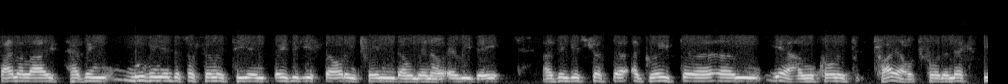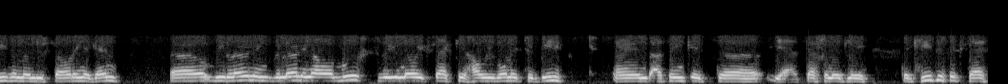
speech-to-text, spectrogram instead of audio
finalized, having moving in the facility and basically starting training down there now every day. I think it's just a, a great, uh, um, yeah, I will call it tryout for the next season when we're starting again. Uh, we're learning, we're learning our moves. We know exactly how we want it to be, and I think it's, uh, yeah, definitely the key to success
